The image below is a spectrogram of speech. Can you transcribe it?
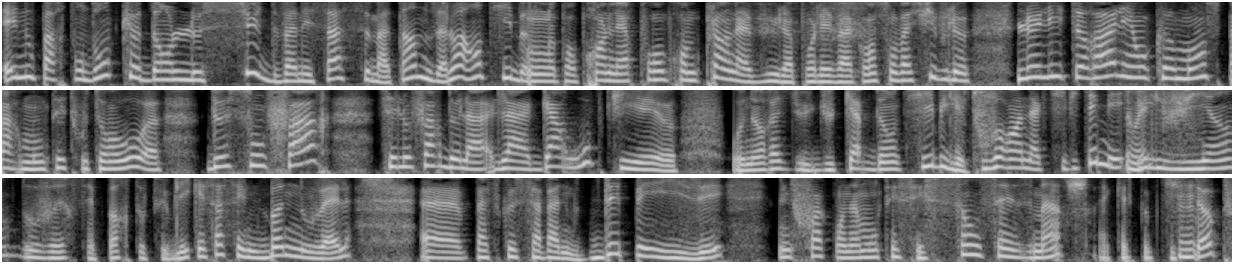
Et nous partons donc dans le sud, Vanessa. Ce matin, nous allons à Antibes. Pour prendre l'air, pour en prendre plein la vue là pour les vacances. On va suivre le, le littoral et on commence par monter tout en haut euh, de son phare. C'est le phare de la, la Garoupe qui est euh, au nord-est du, du Cap d'Antibes. Il est toujours en activité, mais Oui. il vient d'ouvrir ses portes au public. Et ça, c'est une bonne nouvelle euh, parce que ça va nous dépayser. Une fois qu'on a monté ces 116 marches avec quelques petits Mm. stops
